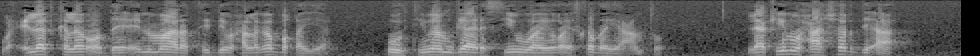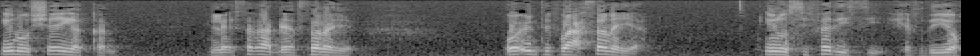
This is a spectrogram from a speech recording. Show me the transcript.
wax cilad kale oo dee in maaragtay dee waxaa laga baqayaa uu ihtimaam gaara siin waayo oo ay iska dayacanto. Laakiin waxaa shardi ah inuu shayga kan ila isagaa dheefsanaya oo intifaacsanaya inuu sifadiisii xifdiyo.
